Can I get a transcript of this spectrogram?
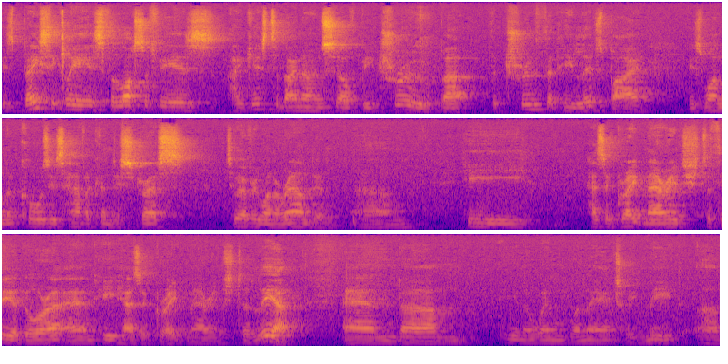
is basically his philosophy is, I guess, to thine own self be true, but the truth that he lives by is one that causes havoc and distress to everyone around him. Um, he has a great marriage to Theodora and he has a great marriage to Leah. And, um, you know, when, when they actually meet, um,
